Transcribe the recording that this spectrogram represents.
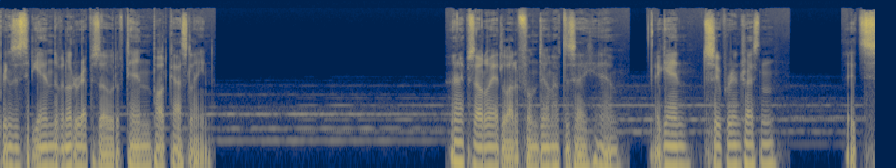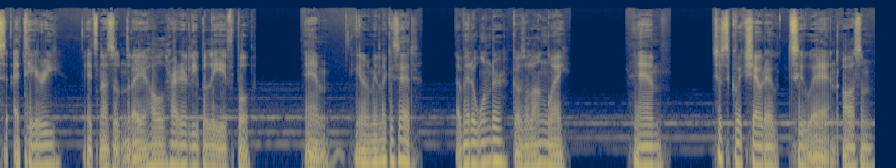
brings us to the end of another episode of 10 Podcast Lane. An episode I had a lot of fun doing, I have to say. Um, again, super interesting. It's a theory. It's not something that I wholeheartedly believe, but um, you know what I mean. Like I said, a bit of wonder goes a long way. Um, just a quick shout out to uh, an awesome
